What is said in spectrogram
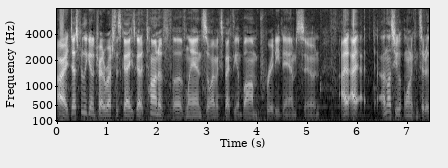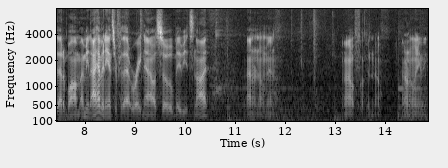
Alright, desperately going to try to rush this guy. He's got a ton of, of land, so I'm expecting a bomb pretty damn soon. I, I, unless you want to consider that a bomb. I mean, I have an answer for that right now, so maybe it's not. I don't know, man. I don't fucking know. I don't know anything.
